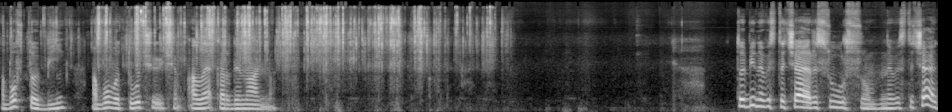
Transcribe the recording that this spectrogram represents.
або в тобі, або в оточуючим, але кардинально. Тобі не вистачає ресурсу, не вистачає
